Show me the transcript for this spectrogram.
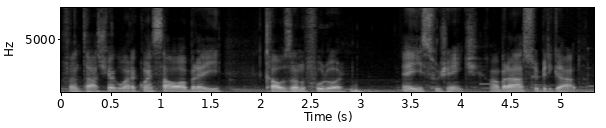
fantástico. Agora com essa obra aí causando furor. É isso, gente. Um abraço e obrigado.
